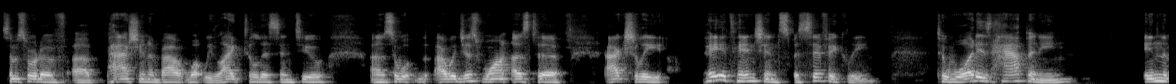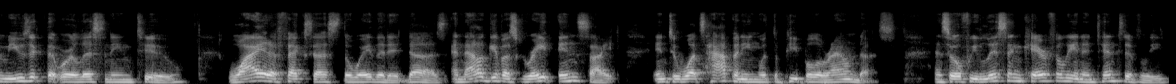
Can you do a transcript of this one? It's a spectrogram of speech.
some sort of uh, passion about what we like to listen to. Uh, so I would just want us to actually pay attention specifically to what is happening in the music that we're listening to, why it affects us the way that it does. And that'll give us great insight into what's happening with the people around us. And so if we listen carefully and attentively,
